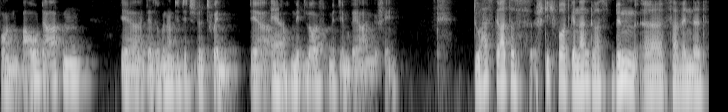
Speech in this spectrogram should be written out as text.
von Baudaten, der, der sogenannte Digital Twin, der ja. einfach mitläuft mit dem realen Geschehen. Du hast gerade das Stichwort genannt, du hast BIM äh, verwendet.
